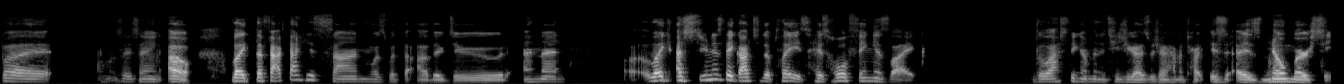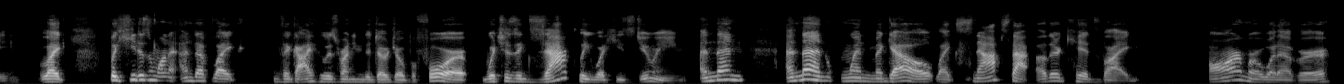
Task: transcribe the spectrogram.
but what was i saying? Oh like the fact that his son was with the other dude and then uh, like as soon as they got to the place his whole thing is like the last thing i'm going to teach you guys which i haven't taught is is no mercy. Like but he doesn't want to end up like the guy who was running the dojo before which is exactly what he's doing and then and then when miguel like snaps that other kid's like arm or whatever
